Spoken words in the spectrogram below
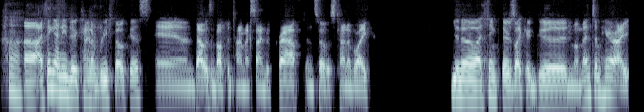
Huh. Uh, I think I need to kind of refocus, and that was about the time I signed with Craft, and so it was kind of like, you know, I think there's like a good momentum here. I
